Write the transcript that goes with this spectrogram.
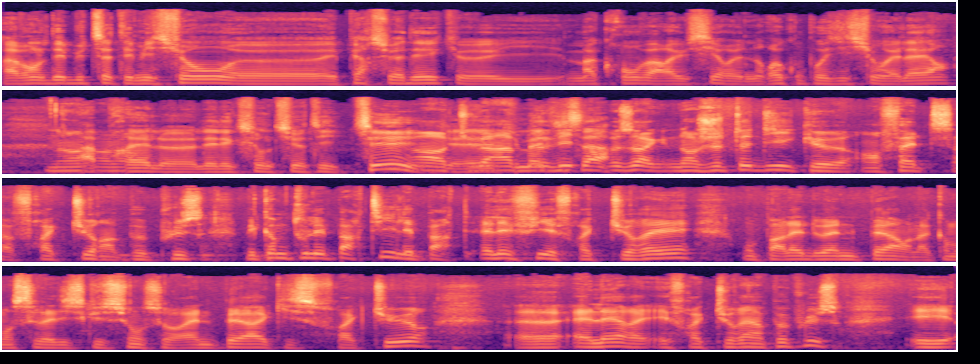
avant le début de cette émission, est persuadé que Macron va réussir une recomposition LR après l'élection de Ciotti. Si. Non, tu vas un peu vite ça. Non, je te dis que en fait, ça fracture un peu plus. Mais comme tous les partis, les partis LFI est fracturé. On parlait de NPA. On a commencé la discussion sur NPA qui se fracture. LR est, est fracturé un peu plus. Et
